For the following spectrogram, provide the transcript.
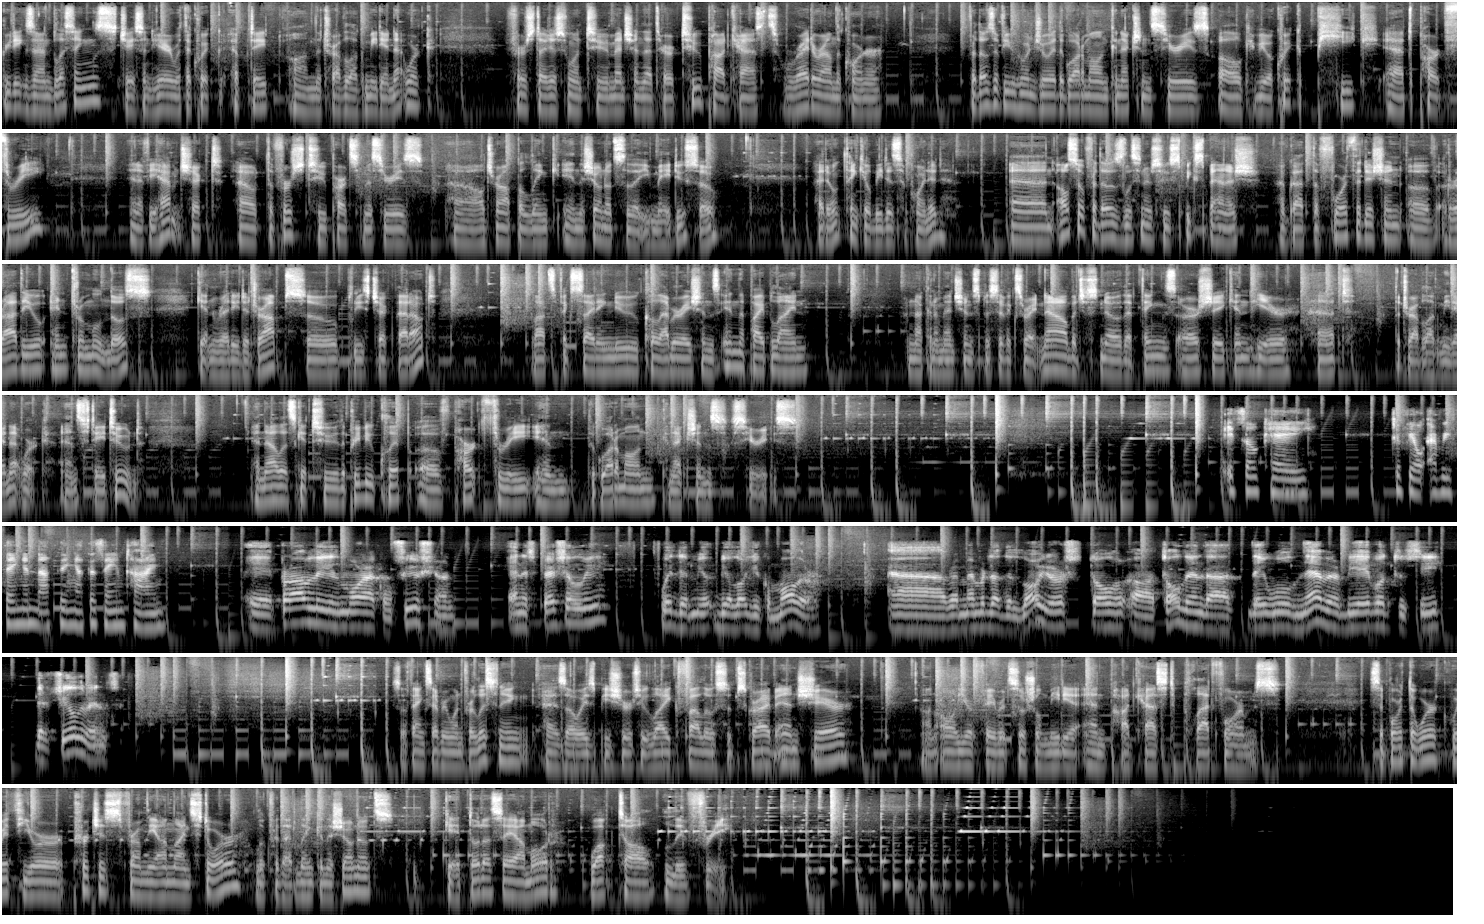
Greetings and blessings. Jason here with a quick update on the Travelog Media Network. First, I just want to mention that there are two podcasts right around the corner. For those of you who enjoy the Guatemalan Connection series, I'll give you a quick peek at part three. And if you haven't checked out the first two parts in the series, uh, I'll drop a link in the show notes so that you may do so. I don't think you'll be disappointed. And also for those listeners who speak Spanish, I've got the fourth edition of Radio Entromundos getting ready to drop, so please check that out. Lots of exciting new collaborations in the pipeline. I'm not going to mention specifics right now, but just know that things are shaken here at the Travelog Media Network, and stay tuned. And now let's get to the preview clip of part three in the Guatemalan Connections series. It's okay to feel everything and nothing at the same time. It probably is more a confusion, and especially with the biological mother. Uh, remember that the lawyers told uh, told them that they will never be able to see their children. So thanks everyone for listening. As always, be sure to like, follow, subscribe, and share on all your favorite social media and podcast platforms. Support the work with your purchase from the online store. Look for that link in the show notes. Que toda sea amor, walk tall, live free.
